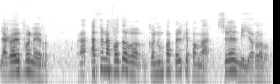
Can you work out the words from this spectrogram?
Le acabo de poner. ha- Hace una foto co- con un papel que ponga Soy el millor lobo.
